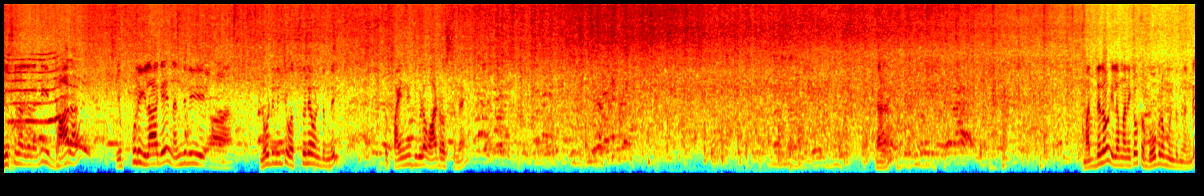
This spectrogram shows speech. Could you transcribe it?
చూస్తున్నారు కదండి ఈ ధార ఎప్పుడు ఇలాగే నందిని నోటి నుంచి వస్తూనే ఉంటుంది. పైన నుంచి కూడా వాటర్ వస్తున్నాయి. కదా? మధ్యలో ఇలా మనకి ఒక గోపురం ఉంటుందండి.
